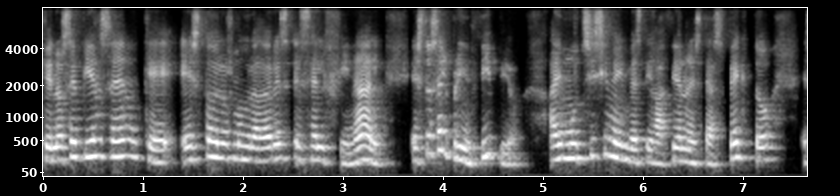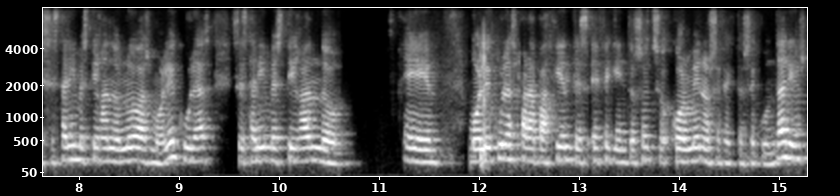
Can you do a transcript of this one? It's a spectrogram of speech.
que no se piensen que esto de los moduladores es el final, esto es el principio. Hay muchísima investigación en este aspecto, se están investigando nuevas moléculas, se están investigando eh, moléculas para pacientes F508 con menos efectos secundarios,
